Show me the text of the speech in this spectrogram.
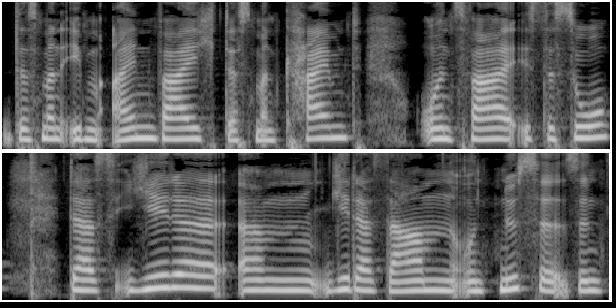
dass man eben einweicht, dass man keimt. Und zwar ist es so, dass jede, ähm, jeder Samen und Nüsse sind,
